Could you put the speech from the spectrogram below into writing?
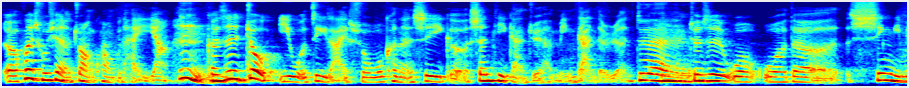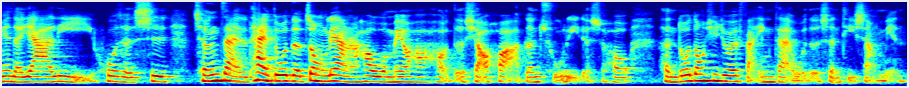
呃会出现的状况不太一样。嗯，可是就以我自己来说，我可能是一个身体感觉很敏感的人。对，就是我我的心里面的压力，或者是承载了太多的重量，然后我没有好好的消化跟处理的时候，很多东西就会反映在我的身体上面。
